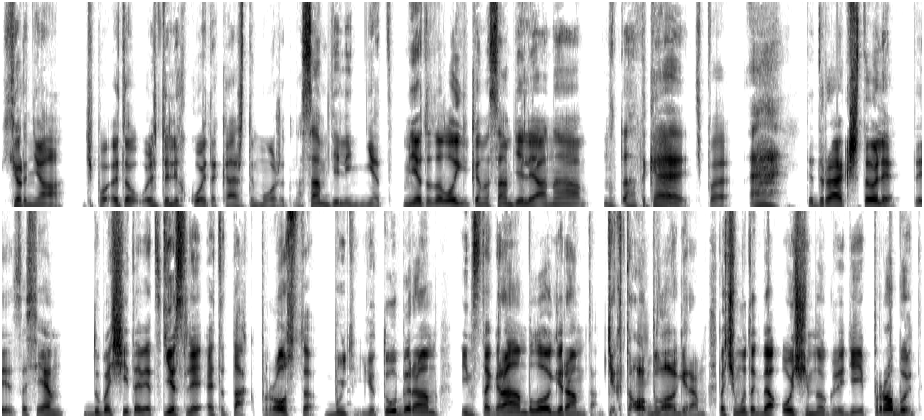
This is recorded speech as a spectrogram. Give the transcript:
херня. Типа, это, это легко, это каждый может. На самом деле нет. Мне вот эта логика, на самом деле, она, ну, она такая, типа, а, Ты дурак, что ли? Ты совсем дубощитовец? Если это так просто, быть ютубером, инстаграм-блогером, там, тикток-блогером, почему тогда очень много людей пробуют,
